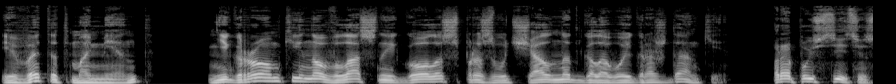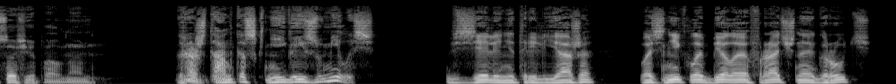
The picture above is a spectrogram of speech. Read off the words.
И в этот момент Негромкий, но властный голос прозвучал над головой гражданки. «Пропустите, Софья Павловна». Гражданка с книгой изумилась. В зелени трильяжа возникла белая фрачная грудь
